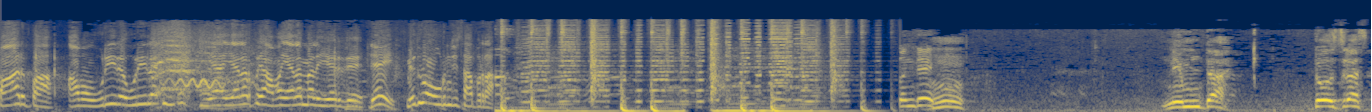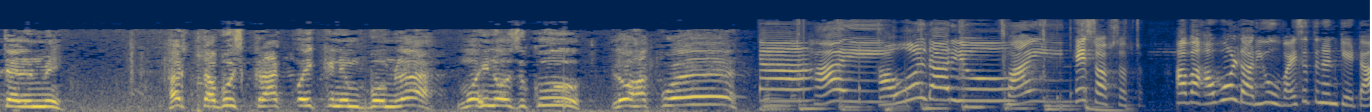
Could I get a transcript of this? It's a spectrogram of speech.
பாருப்பா அவன் உரியிற உரியில என் இலை போய் அவன் இலை மேல ஏறுது டேய் மெதுவா உறிஞ்சு சாப்பிடுறான் Nimda. Dozras tell me. Har tabush crack oikinim bomla. Mohino zuku. Lo hakwe. Hi how old are you fine hey stop stop stop அவ ஹவ் ஓல்ட் ஆர் யூ வயசத்துனன்னு கேட்டா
